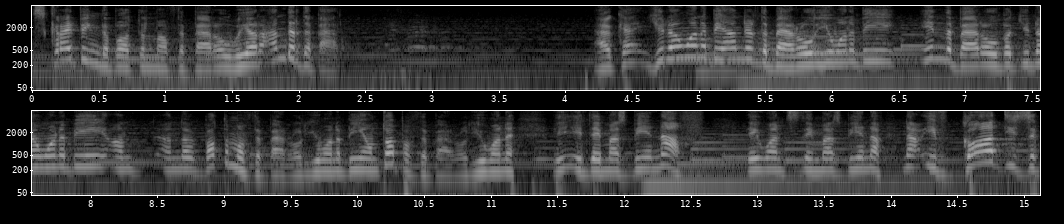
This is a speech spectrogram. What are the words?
scraping the bottom of the barrel, we are under the barrel. Okay? You don't want to be under the barrel, you want to be in the barrel, but you don't want to be on, on the bottom of the barrel. You want to be on top of the barrel. You want to, there must be enough. They want, there must be enough. Now, if God is a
